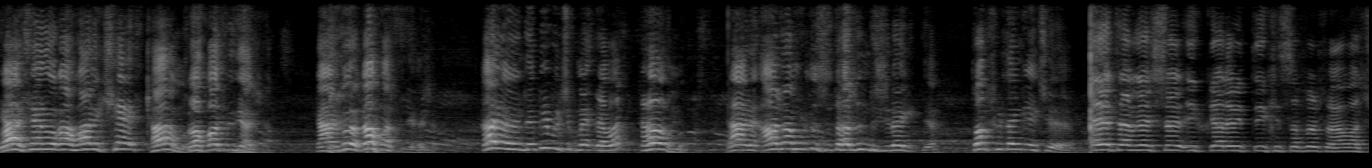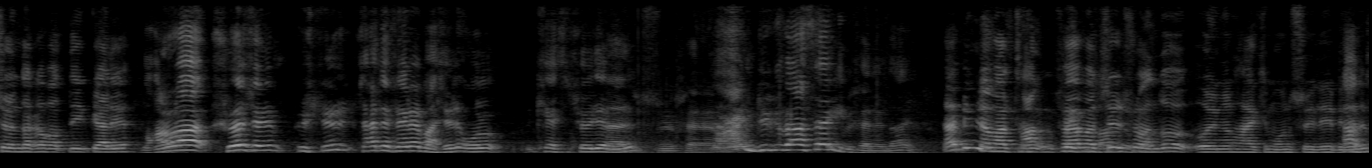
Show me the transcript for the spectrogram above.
Ya sen o kafanı kes. Tamam mı? Kafasız yaşa. Yani böyle kafasız yaşa. Kale önünde bir buçuk metre var. Tamam mı? Yani adam burada stadın dışına gitti ya. Top şuradan geçiyor ya. Evet arkadaşlar ilk yarı bitti 2-0 Fenerbahçe önde kapattı ilk yarıyı. Valla şöyle söyleyeyim. Üstünü sadece Fenerbahçe'de onu kesin söyleyebilirim. Evet, üstünü Fener. Aynı dünkü Galatasaray gibi Fener'de aynı. Ya bilmiyorum artık Abi, Fenerbahçe peki, şu anda oyunun hakimi onu söyleyebilirim.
